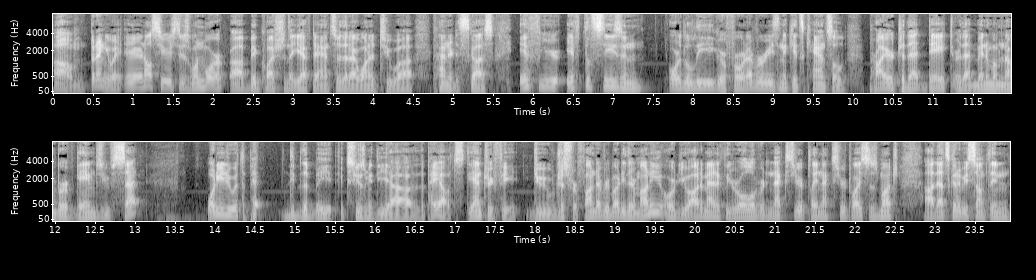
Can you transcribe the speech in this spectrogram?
Um, but anyway, in all seriousness, there's one more uh, big question that you have to answer that I wanted to uh, kind of discuss. If you're if the season or the league or for whatever reason it gets canceled prior to that date or that minimum number of games you've set, what do you do with the pay, the, the excuse me the uh, the payouts, the entry fee? Do you just refund everybody their money, or do you automatically roll over to next year, play next year twice as much? Uh, that's going to be something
